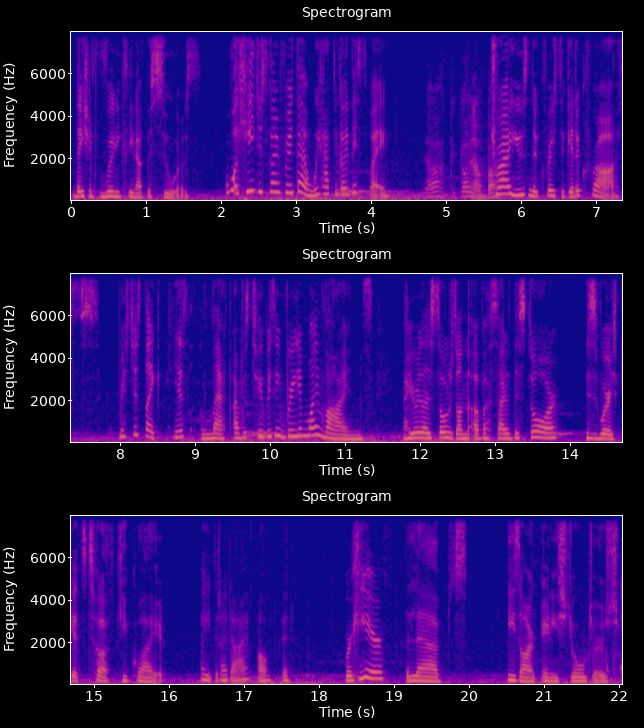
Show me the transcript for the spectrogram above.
They should really clean out the sewers. What, he just going through them? We have to go this way. Yeah, get going, Amber. Try using the crate to get across. Rich just like, he just left. I was too busy reading my lines. I hear there's soldiers on the other side of this door. This is where it gets tough. Keep quiet. Wait, did I die? Oh, good. We're here. The labs. These aren't any soldiers.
